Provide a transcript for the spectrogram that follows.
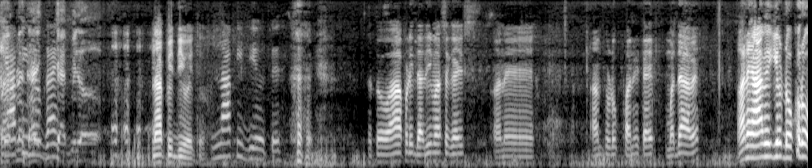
ચા પી લો ગાઈસ. ના પી દી હોય તો. ના પી દી હોય તો. આ આપણી દાદી માસે છે ગાઈસ. અને આમ થોડુંક ફની ટાઈપ મજા આવે. અને આવી ગયો ડોકરો.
